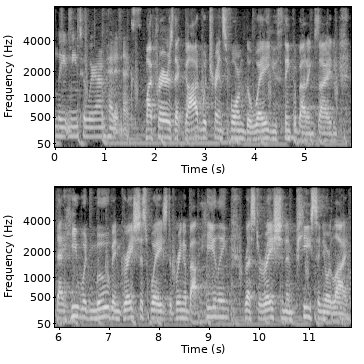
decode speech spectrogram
lead me to where I'm headed next. My prayer is that God would transform the way you think about anxiety, that He would move in gracious ways to bring about healing, restoration, and peace in your life.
